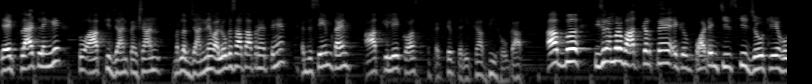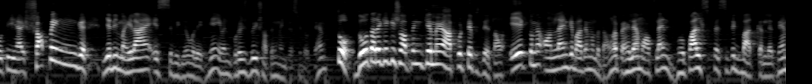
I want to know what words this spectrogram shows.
या एक फ्लैट लेंगे तो आपकी जान पहचान मतलब जानने वालों के साथ आप रहते हैं। एट द सेम टाइम आपके लिए कॉस्ट इफ़ेक्टिव तरीका भी होगा। अब तीसरे नंबर बात करते हैं, एक इंपॉर्टेंट चीज़ की, जो कि होती है शॉपिंग यदि महिलाएँ इस वीडियो को देख रही हैं इवन पुरुष भी शॉपिंग में इंटरेस्टेड होते हैं तो दो तरीके की शॉपिंग के मैं आपको टिप्स देता हूँ। एक तो मैं ऑनलाइन के बारे में बताऊँगा। पहले हम ऑफलाइन भोपाल स्पेसिफिक बात कर लेते हैं।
